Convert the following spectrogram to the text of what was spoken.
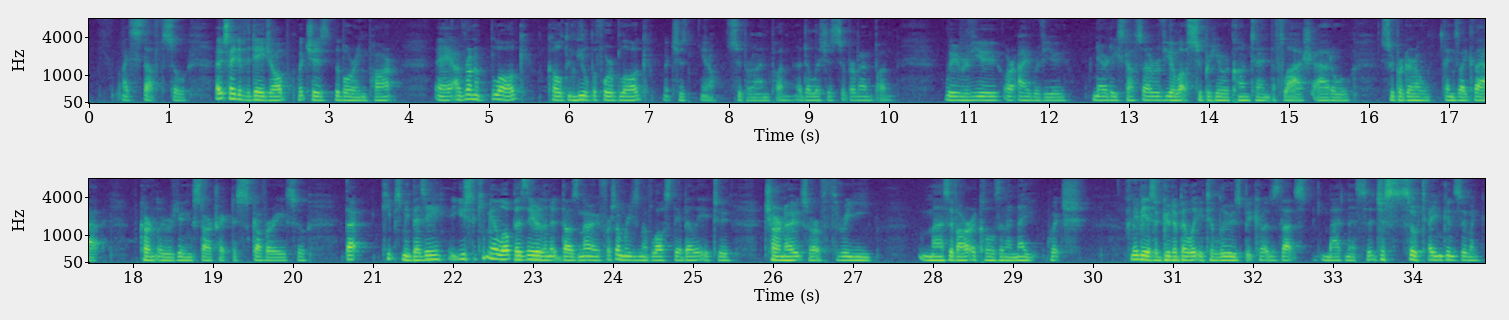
My stuff. So, outside of the day job, which is the boring part, uh, I run a blog called Kneel Before Blog, which is, you know, Superman pun, a delicious Superman pun. We review, or I review, nerdy stuff. So, I review a lot of superhero content The Flash, Arrow, Supergirl, things like that. currently reviewing Star Trek Discovery, so that keeps me busy. It used to keep me a lot busier than it does now. For some reason, I've lost the ability to churn out sort of three massive articles in a night, which maybe it's a good ability to lose because that's madness. It's just so time consuming.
